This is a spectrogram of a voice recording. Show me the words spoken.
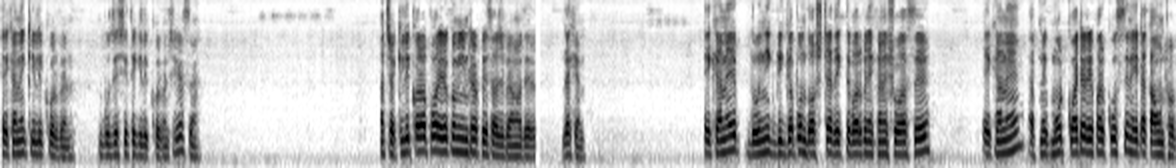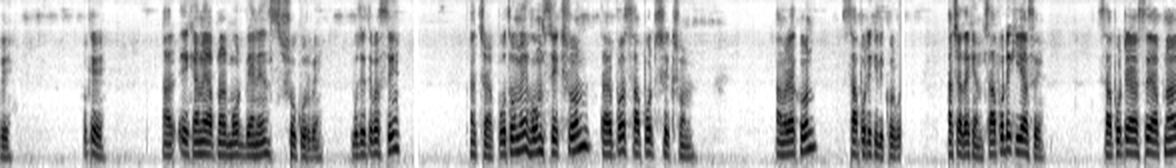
এখানে ক্লিক করবেন, বুঝে শীতে ক্লিক করবেন, ঠিক আছে? আচ্ছা ক্লিক করার পর এরকম ইন্টারফেস আসবে আমাদের। দেখেন, এখানে দৈনিক বিজ্ঞাপন দশটা দেখতে পারবেন, এখানে শো আছে। এখানে আপনি মোট কয়টা রেফার করছেন, এটা কাউন্ট হবে ওকে আর এখানে আপনার মোট ব্যালেন্স শো করবে। বুঝতে পারছি? আচ্ছা প্রথমে হোম সেকশন তারপর সাপোর্ট সেকশন আমরা এখন সাপোর্টে ক্লিক করব। আচ্ছা দেখেন সাপোর্টে কি আছে? সাপোর্টে আছে আপনার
